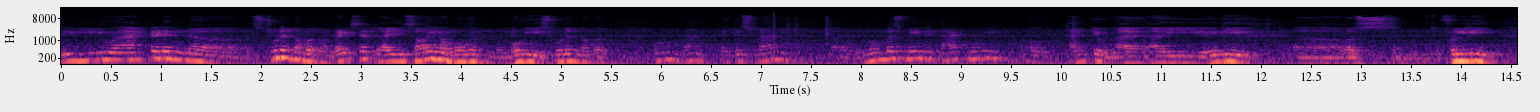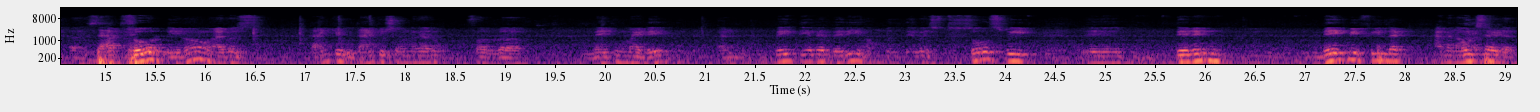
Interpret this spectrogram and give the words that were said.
you acted in uh, student number one, right, sir? I saw your movie, movie student number. Oh man, this man remembers me with that movie. Oh, thank you. I, I really uh, was um, fully uh, absorbed. You know, I was. Thank you, thank you, Shivanagaru, for uh, making my day. And they, they were very humble. They were so sweet. They, they didn't make me feel that I'm an outsider.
